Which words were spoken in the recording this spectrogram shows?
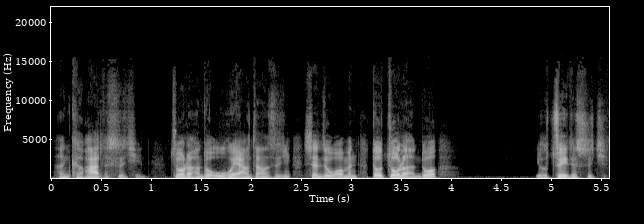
很可怕的事情，做了很多污秽肮脏的事情，甚至我们都做了很多有罪的事情。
